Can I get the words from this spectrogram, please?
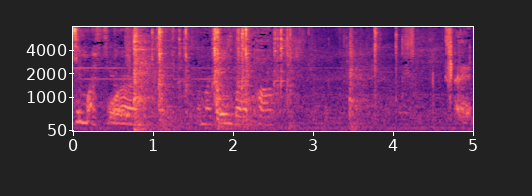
See my forearm and my thing about pop. Alright.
